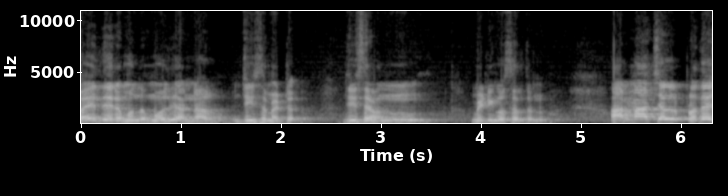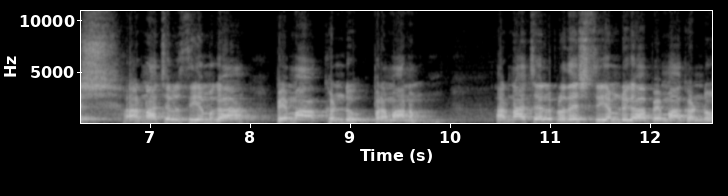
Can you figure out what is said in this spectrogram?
బయలుదేరే ముందు మోదీ అన్నారు. G summit G seven meeting వస్తే అరుణాచల్ ప్రదేశ్ అరుణాచల్ సీఎంగా పెమా ఖండు ప్రమాణం. అరుణాచల్ ప్రదేశ్ సీఎండిగా పెమా ఖండు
